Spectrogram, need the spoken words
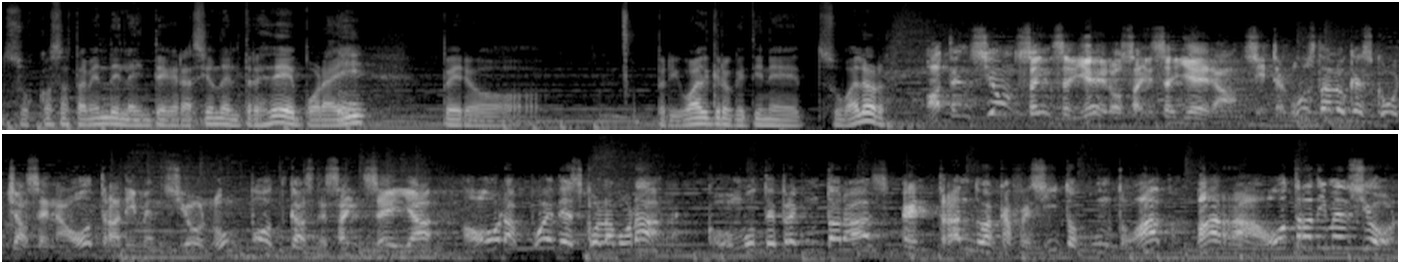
sus cosas también de la integración del 3D por ahí. Pero, pero igual creo que tiene su valor. Atención, Senseiero, Senseiera. Si te gusta lo que escuchas en A Otra Dimensión, un podcast de Saint Seiya, ahora puedes colaborar. ¿Cómo te preguntarás? Entrando a cafecito.app barra Otra Dimensión.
